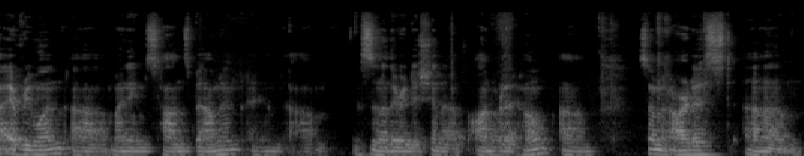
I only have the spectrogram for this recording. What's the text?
Hi everyone, uh, my name is Hans Baumann and um, this is another edition of Onward at Home. Um, so I'm an artist, um,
